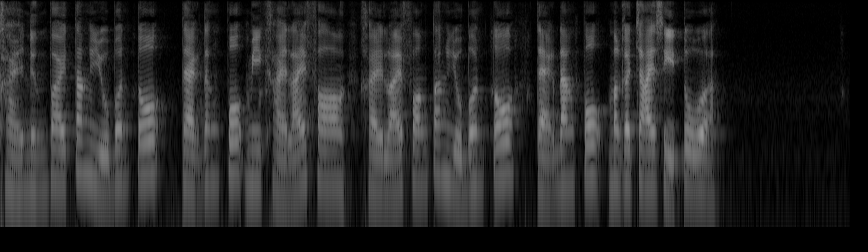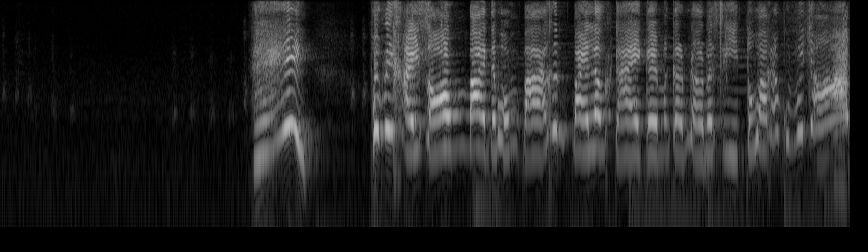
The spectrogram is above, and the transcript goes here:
ไข่หนึ่งใบตั้งอยู่บนโต๊ะ แตกดังโป๊ะมีไข่หลายฟอง ไข่หลายฟองตั้งอยู่บนโต๊ะ แตกดังโป๊ะมันกระจายสี่ตัว เฮ้ยผมมีไข่สองใบแต่ผมปาขึ้นไปแล้วไก่ไก่มันกำเนิดมาสี่ตัวครับคุณผู้ชม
